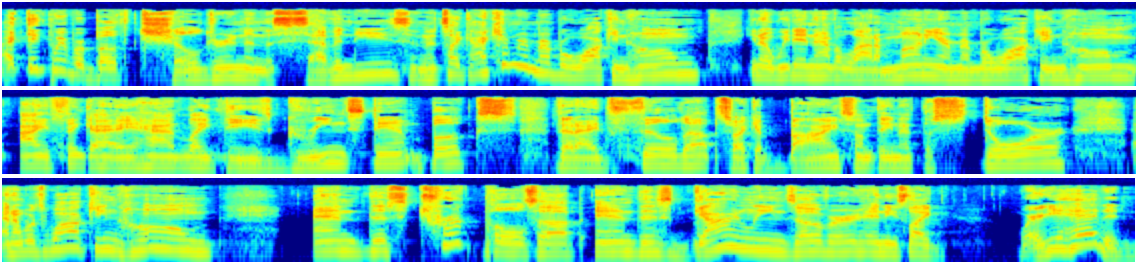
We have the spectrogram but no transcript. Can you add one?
I think we were both children in the 70s, and it's like I can remember walking home. You know, we didn't have a lot of money. I remember walking home. I think I had like these green stamp books that I'd filled up so I could buy something at the store. And I was walking home, and this truck pulls up, and this guy leans over, and he's like, Where you headed?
